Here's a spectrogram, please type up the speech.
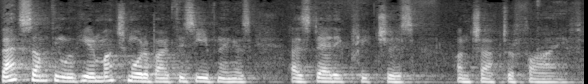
That's something we'll hear much more about this evening as, as Derek preaches on chapter 5.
